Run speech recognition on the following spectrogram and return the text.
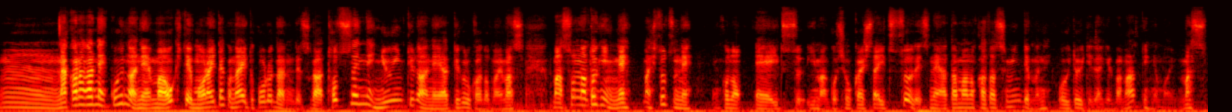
うん、なかなかね、こういうのはね、まあ起きてもらいたくないところなんですが、突然ね、入院っていうのはね、やってくるかと思います。まあそんな時にね、まあ1つね、この、え、5つ、今ご紹介した5つをですね、頭の片隅にでもね、置いといていただければなというふうに思います。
